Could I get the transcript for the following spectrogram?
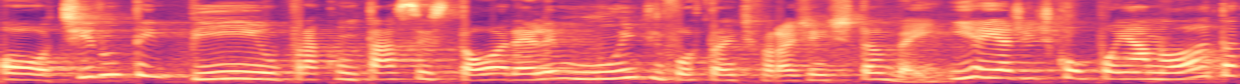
ó, tira um tempinho para contar a sua história, ela é muito importante para a gente também. E aí a gente compõe a nota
